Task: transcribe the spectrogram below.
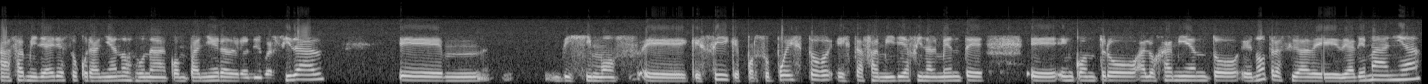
a familiares ucranianos de una compañera de la universidad. Eh, dijimos eh, que sí, que por supuesto, esta familia finalmente encontró alojamiento en otra ciudad de, Alemania,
